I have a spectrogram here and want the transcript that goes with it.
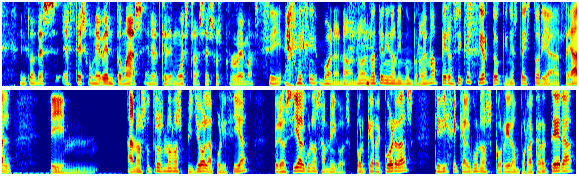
Entonces, este es un evento más en el que demuestras esos problemas. Sí, bueno, no, no, he tenido ningún problema, pero sí que es cierto que en esta historia real em, a nosotros no nos pilló la policía, pero sí a algunos amigos, porque recuerdas que dije que algunos corrieron por la carretera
